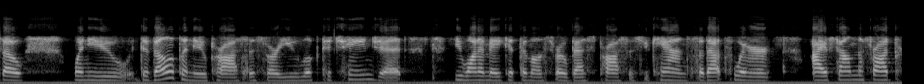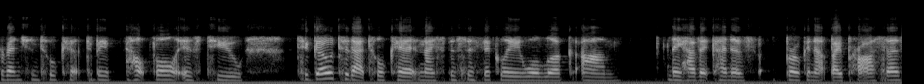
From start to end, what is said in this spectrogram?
So when you develop a new process or you look to change it, you want to make it the most robust process you can. So that's where I found the fraud prevention toolkit to be helpful is to to go to that toolkit, and I specifically will look. Um, they have it kind of broken up by process,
